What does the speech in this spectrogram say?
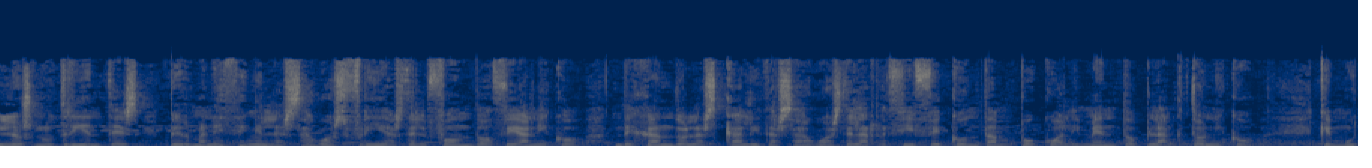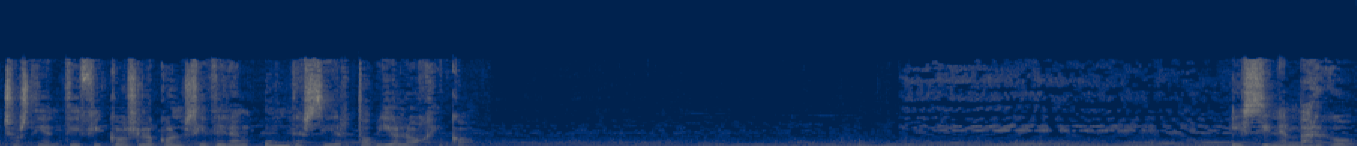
Los nutrientes permanecen en las aguas frías del fondo oceánico, dejando las cálidas aguas del arrecife con tan poco alimento planctónico que muchos científicos lo consideran un desierto biológico. Y sin embargo,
